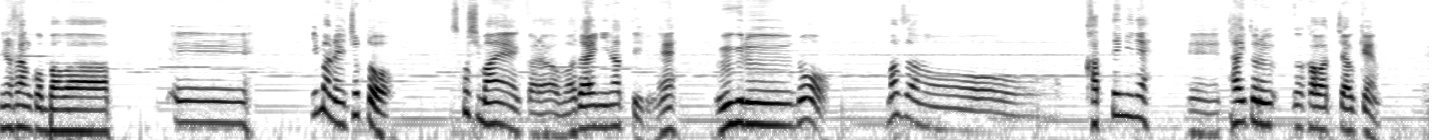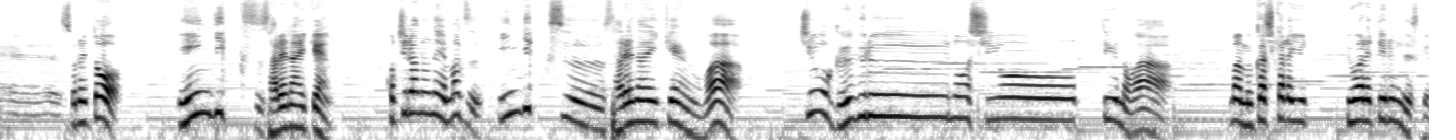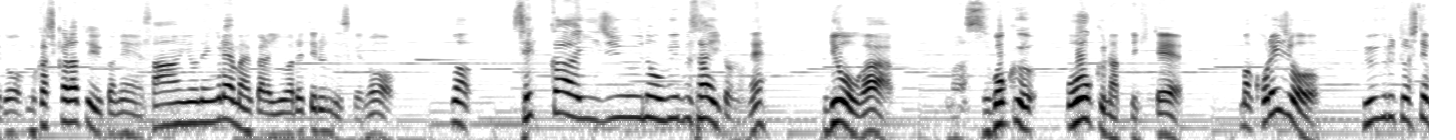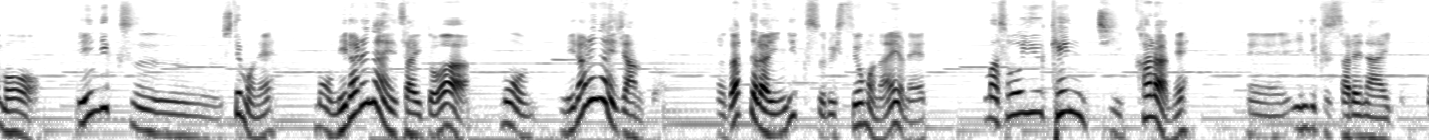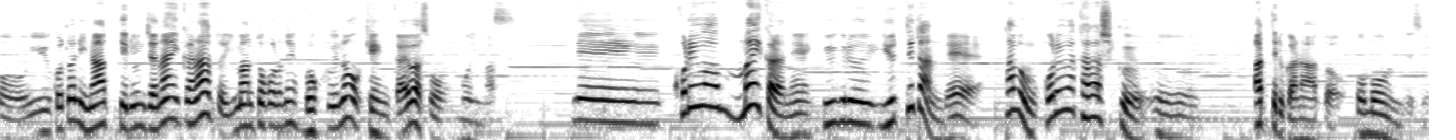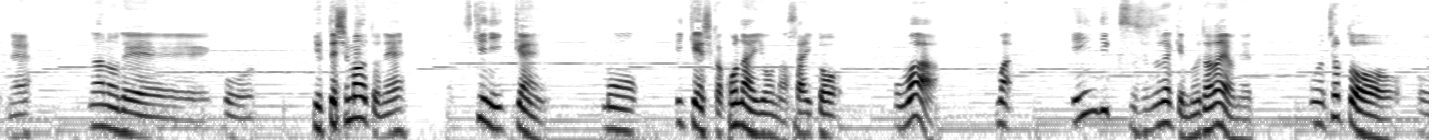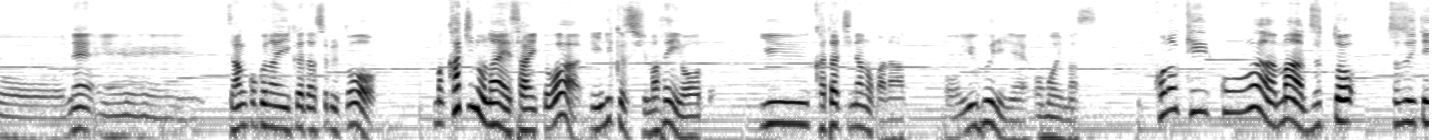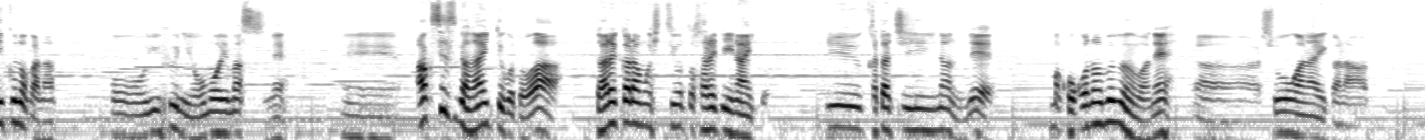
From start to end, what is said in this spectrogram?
皆さんこんばんは。えー、今ね、ちょっと少し前から話題になっているね、Google の、まずあのー、勝手にね、えー、タイトルが変わっちゃう件、えー、それと、インディックスされない件。こちらのね、まず、インディックスされない件は、一応 Google の仕様っていうのが、まあ昔から言っ言われてるんですけど、昔からというかね、3、4年ぐらい前から言われてるんですけど、まあ、世界中のウェブサイトのね、量が、まあすごく多くなってきて、まあこれ以上 Google としても、インデックスしてもね、もう見られないサイトは、もう見られないじゃんと。だったらインデックスする必要もないよね。まあそういう見地からね、えー、インデックスされないとういうことになってるんじゃないかなと、今のところね、僕の見解はそう思います。で、これは前からね、Google 言ってたんで、多分これは正しく、合ってるかなと思うんですよね。なので、こう、言ってしまうとね、月に1件、もう1件しか来ないようなサイトは、まあ、インディックスするだけ無駄だよね。ちょっと、ね、えー、残酷な言い方すると、まあ、価値のないサイトはインデックスしませんよ、という形なのかな、というふうにね、思います。この傾向は、まあ、ずっと続いていくのかな、というふうに思いますしね。えー、アクセスがないってことは、誰からも必要とされていないという形なんで、まあ、ここの部分はね、あしょうがないかな、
